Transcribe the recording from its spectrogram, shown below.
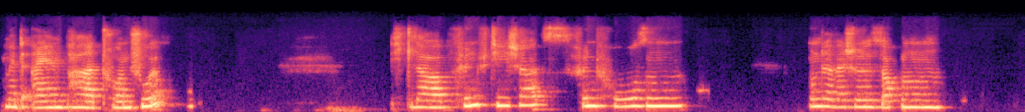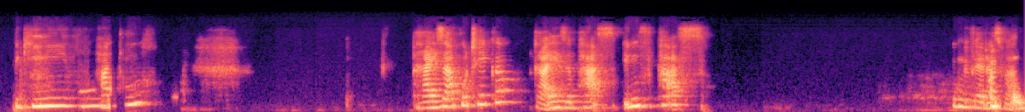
mit ein paar Turnschuhe. Ich glaube, fünf T-Shirts, fünf Hosen, Unterwäsche, Socken, Bikini, Handtuch, Reiseapotheke, Reisepass, Impfpass. Ungefähr das war.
